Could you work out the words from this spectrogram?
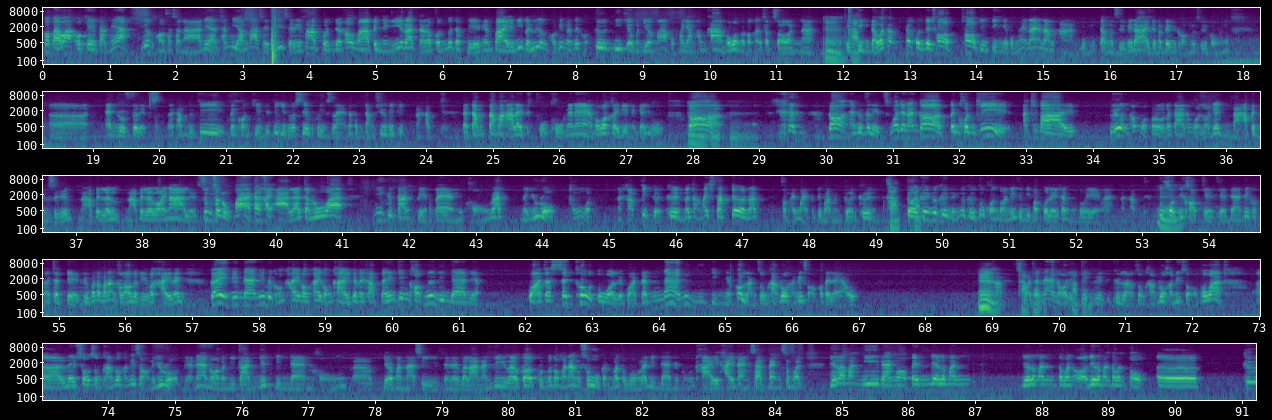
ก็แปลว่าโอเคจากเนี้ยเรื่องของศาสนาเนี่ยท่านมีอำนาจเสรีเสรีภาพคนจะเข้ามาเป็นอย่างนี้รัฐแต่ละคนก็จะเปลี่ยนกันไป นี่เป็นเรื่องของที่มันไม่คือ detail มันเยอะมากผมพยายามข้ามๆเพราะว่ามันค่อนข้างซับซ้อนนะครับอืมจริงๆ แต่ว่าถ้าถ้าคนจะชอบชอบจริงๆเนี่ยผมให้แนะนำอ่านผมจำหนังสือไม่ได้แต่มันเป็นของหนังสือของ Andrew Phillips นะครับอยู่ที่เป็นคนเขียนอยู่ที่ University of Queensland ถ้าผมจำชื่อไม่ผิดนะครับ แต่จำจำมหาลัยถูกถูกแน่ๆ เพราะว่าเคยเรียนกับแกอยู่ ก็อืมอืมก็แอนดรูว์ฟิลิปส์เพราะฉะนั้นก็เป็นคนที่อธิบายเรื่องทั้งหมดปรากฏการณ์ทั้งหมดเราเนี่ยหนาเป็นหนังสือหนาเป็นละหนาเป็นร้อยๆหน้าเลย ซึ่งสนุกมากถ้าใครอ่านแล้วจะรู้ว่านี่คือการเปลี่ยนแปลงของรัฐในยุโรปทั้งหมดนะครับที่เกิดขึ้นและทำให้ structure รัฐ สมัยใหม่ปัจจุบันมันเกิดขึ้นครับเกิดขึ้นก็คือหนึ่งก็คือทุกคนตอนนี้คือมี population ของตัวเองแล้วนะครับ ทุกคนมีขอบเขตเขตแดนที่ค่อนข้างชัดเจนคือไม่ต้องมานั่งทะเลาะกันอีกว่าใครแม่งก็ไอ้ยดินแดนนี้เป็นของใครของใครของใครใช่ไหมครับ แต่จริงๆของเรื่องดินแดนเนี่ยกว่าจะเซตเทิลตัวหรือกว่าจะแน่นิ่งจริงๆเนี่ยก็หลังสงครามโลกครั้งที่สองเข้าไปแล้วอืมครับครับกว่าผจะมแน่นอนจครับผริงมๆคือคือหลังสงครามโลกครั้งที่สองเพราะว่าเอ่อ ในช่วงสงครามโลกครั้งที่สองในยุโรปเนี่ยแน่นอนมันมีการยึดดินแดนของเอ่อเยอรมันนาซีในเวลานั้นที่แล้วก็คุณก็ต้องมานั่งสู้กันว่าตกลงแล้วดินแดนเป็นของใครใครแบ่งสัดแบ่งส่วนเยอรมนีแบ่งออกเป็นเยอรมัน เยอรมันตะวันออก เยอรมันตะวันตกเออคือ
